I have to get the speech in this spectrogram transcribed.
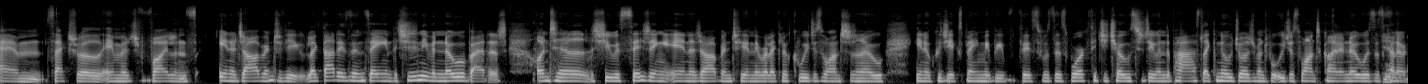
um, sexual image violence in a job interview. Like that is insane that she didn't even know about it until she was sitting in a job interview and they were like, look, we just wanted to know, you know, could you explain maybe this was this work that you chose to do in the past? Like no judgment, but we just want to kind of know was this kind of,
